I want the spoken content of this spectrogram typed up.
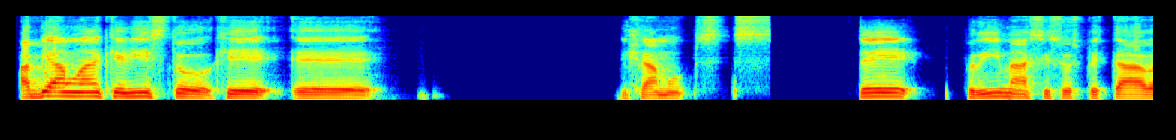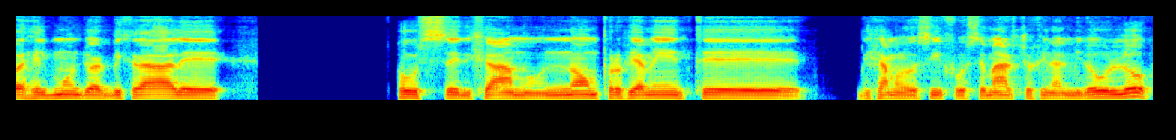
Abbiamo anche visto che, eh, diciamo, se prima si sospettava che il mondo arbitrale fosse, diciamo, non propriamente, diciamolo così, fosse marcio fino al midollo.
